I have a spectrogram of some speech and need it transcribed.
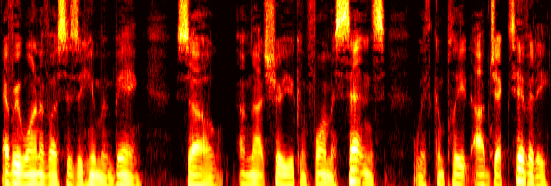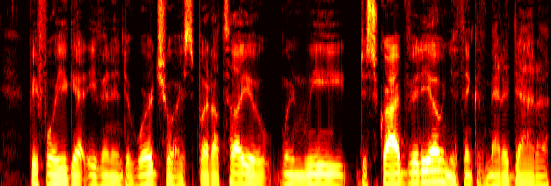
Every one of us is a human being. So I'm not sure you can form a sentence with complete objectivity before you get even into word choice. But I'll tell you, when we describe video and you think of metadata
